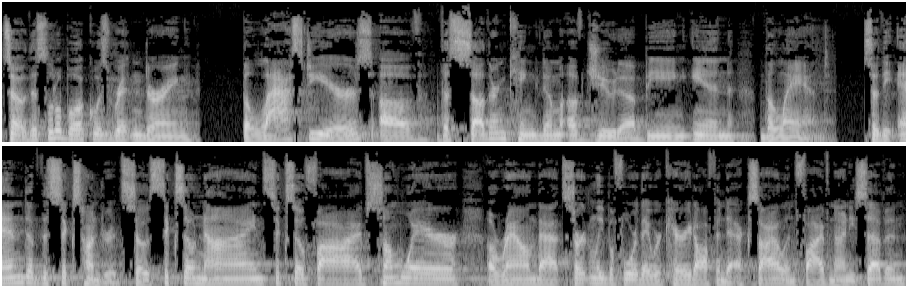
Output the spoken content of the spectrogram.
So this little book was written during the last years of the southern kingdom of Judah being in the land. So the end of the 600s, so 609, 605, somewhere around that, certainly before they were carried off into exile in 597.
